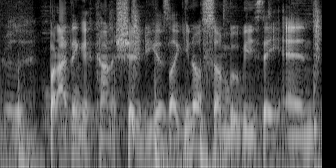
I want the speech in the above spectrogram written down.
Really? But I think it's kind of shitty because like you know some movies they end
